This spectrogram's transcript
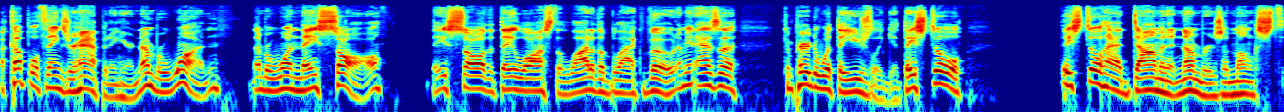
a couple of things are happening here. Number one, number one, they saw they saw that they lost a lot of the black vote. I mean, as a compared to what they usually get, they still they still had dominant numbers amongst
